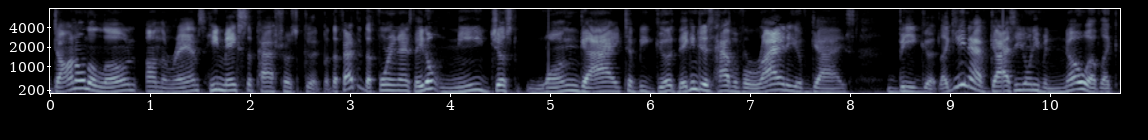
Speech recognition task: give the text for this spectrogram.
Donald alone on the Rams, he makes the pass rush good. But the fact that the 49ers, they don't need just one guy to be good. They can just have a variety of guys be good. Like you can have guys you don't even know of, like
